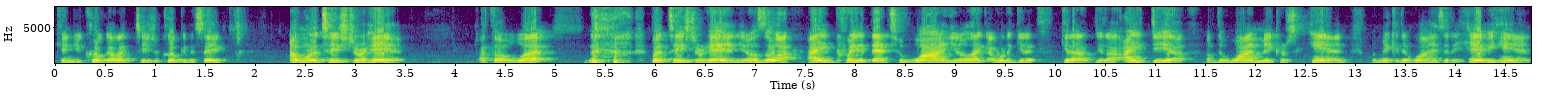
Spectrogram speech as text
can you cook? I like to taste your cooking and say, I want to taste your hand. I thought, what? but taste your hand, you know. So I, I equated that to wine, you know, like I want to get a get a get an idea of the winemaker's hand for making the wine. Is it a heavy hand?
